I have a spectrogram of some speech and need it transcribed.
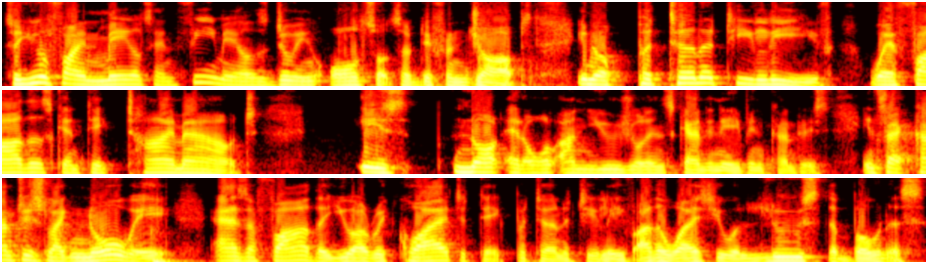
So you'll find males and females doing all sorts of different jobs. You know, paternity leave, where fathers can take time out, is not at all unusual in Scandinavian countries. In fact, countries like Norway, as a father, you are required to take paternity leave. Otherwise, you will lose the bonus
